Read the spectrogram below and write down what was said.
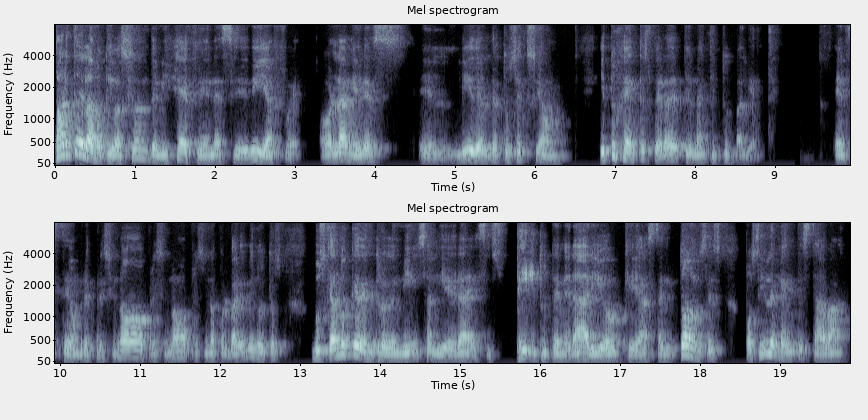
parte de la motivación de mi jefe en ese día fue, Orlan, eres el líder de tu sección y tu gente espera de ti una actitud valiente. Este hombre presionó, presionó, presionó por varios minutos, buscando que dentro de mí saliera ese espíritu temerario que hasta entonces posiblemente estaba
